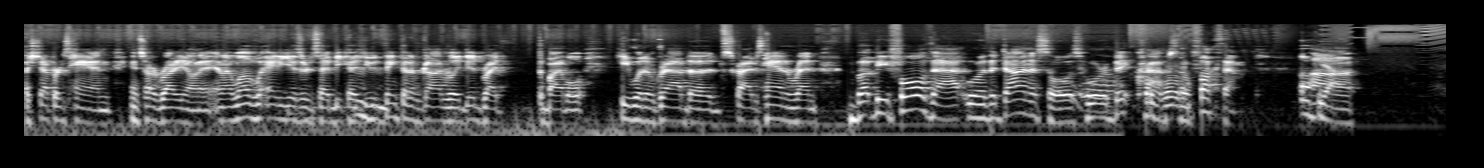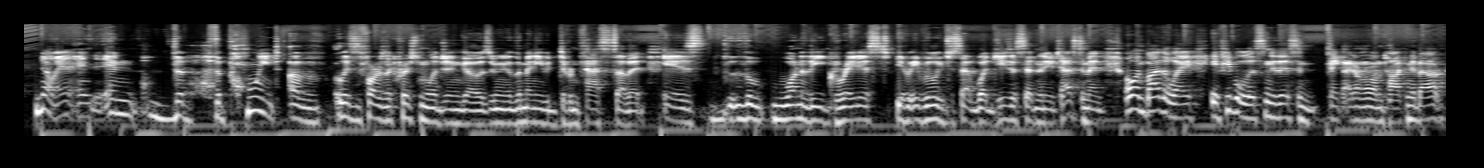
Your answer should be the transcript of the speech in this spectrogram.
a shepherd's hand and started writing on it. And i love what eddie izzard said because you would think that if god really did write the Bible, he would have grabbed a scribe's hand and read, but before that were the dinosaurs who were a bit crap, so fuck them. Uh, no, and, and, and the the point of at least as far as the Christian religion goes, you know, the many different facets of it is the, the one of the greatest. If we look just at what Jesus said in the New Testament. Oh, and by the way, if people listen to this and think I don't know what I'm talking about,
